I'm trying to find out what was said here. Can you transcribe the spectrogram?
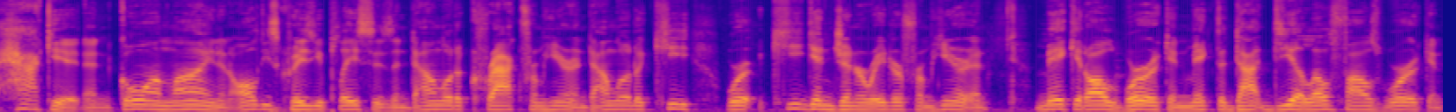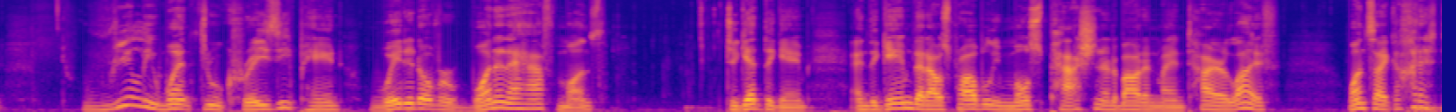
hack it and go online and all these crazy places and download a crack from here and download a key word keygen generator from here and make it all work and make the .dll files work and really went through crazy pain waited over one and a half months to get the game. And the game that I was probably most passionate about in my entire life, once I got it,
